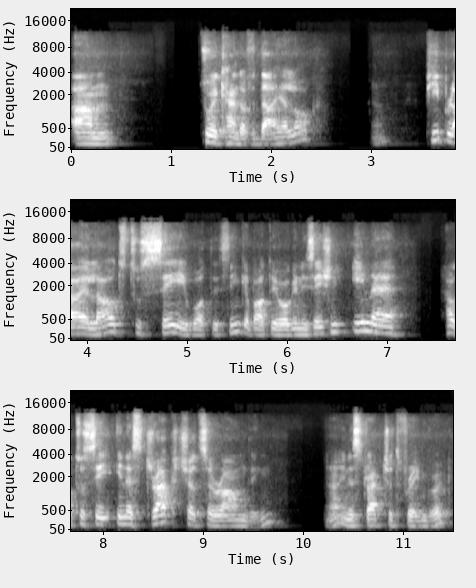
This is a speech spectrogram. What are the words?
um, to a kind of dialogue. Yeah. People are allowed to say what they think about the organization in a, how to say, in a structured surrounding, yeah, in a structured framework.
